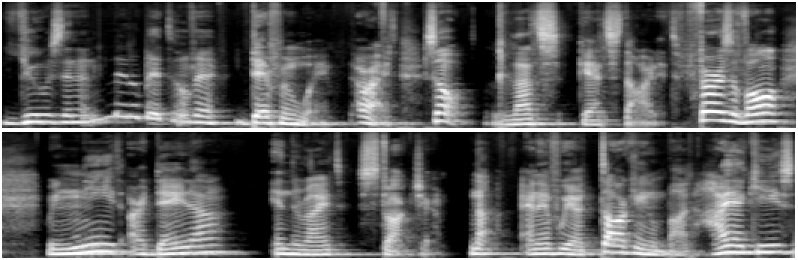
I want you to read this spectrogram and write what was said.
used in a little bit of a different way. All right, so let's get started. First of all, we need our data in the right structure. Now, and if we are talking about hierarchies,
